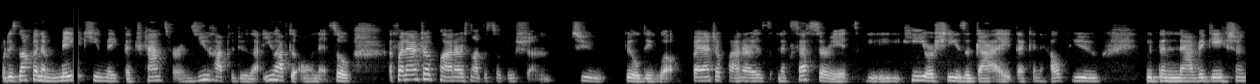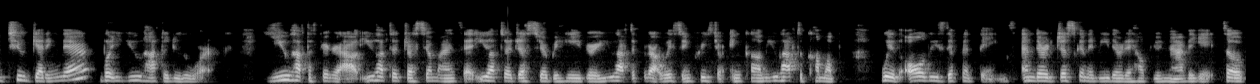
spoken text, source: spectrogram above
But he's not going to make you make the transfers. You have to do that. You have to own it. So a financial planner is not the solution to building wealth. Financial planner is an accessory. It's he, he or she is a guide that can help you with the navigation to getting there, but you have to do the work. You have to figure out, you have to adjust your mindset, you have to adjust your behavior, you have to figure out ways to increase your income, you have to come up with all these different things, and they're just going to be there to help you navigate. So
